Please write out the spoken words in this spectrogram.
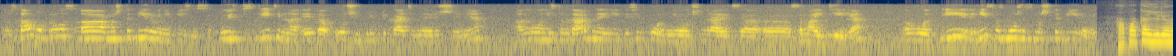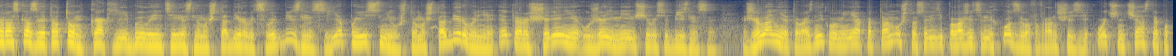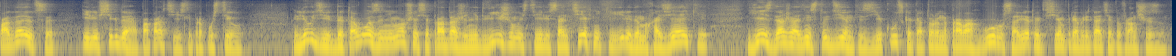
Но встал вопрос о масштабировании бизнеса. То есть действительно это очень привлекательное решение, оно нестандартное и до сих пор мне очень нравится э, сама идея. Вот. И есть возможность масштабировать. А пока Елена рассказывает о том, как ей было интересно масштабировать свой бизнес, я поясню, что масштабирование – это расширение уже имеющегося бизнеса. Желание это возникло у меня потому, что среди положительных отзывов о франшизе очень часто попадаются, или всегда, поправьте, если пропустил, люди, до того занимавшиеся продажей недвижимости или сантехники, или домохозяйки – есть даже один студент из Якутска, который на правах гуру советует всем приобретать эту франшизу.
